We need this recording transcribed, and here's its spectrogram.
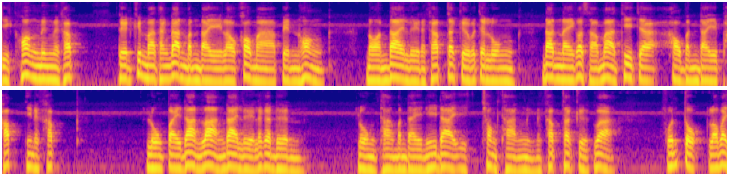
อีกห้องหนึ่งนะครับ เดินขึ้นมาทางด้านบันไดเราเข้ามาเป็นห้อง นอนได้เลยนะครับ ถ้าเกิดว่าจะลงด้านในก็สามารถที่จะเอาบันไดพับนี่นะครับ ลงไปด้านล่างได้เลย แล้วก็เดินลงทางบันไดนี้ได้อีกช่องทางหนึ่งนะครับ ถ้าเกิดว่าฝนตกเราไม่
